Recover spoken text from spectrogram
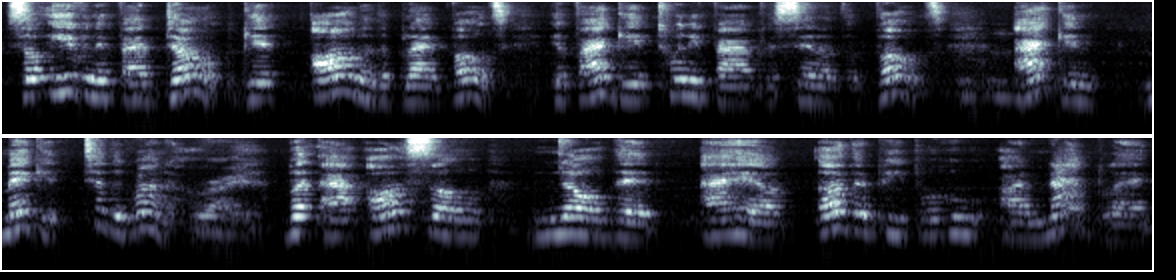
So even if I don't get all of the black votes, if I get 25% of the votes, Mhm. I can make it to the runoff. Right. But I also know that I have other people who are not black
